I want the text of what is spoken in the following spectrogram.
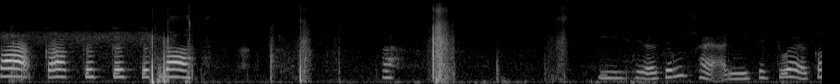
ก็ก็ก็ก็ก็ก็อะอีเราต้องใส่อันนี้ไปด้วยแล้วก็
